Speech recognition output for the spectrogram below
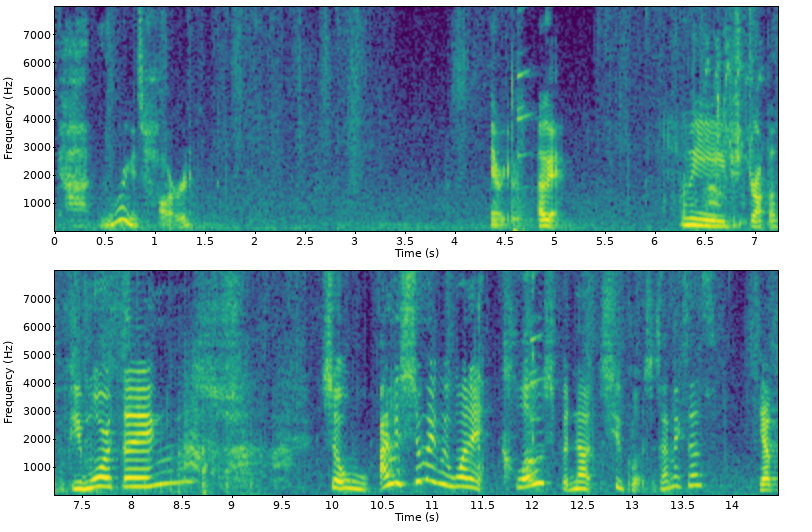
God, manuring is hard. There we go. Okay. Let me just drop off a few more things. So I'm assuming we want it close, but not too close. Does that make sense? Yep.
